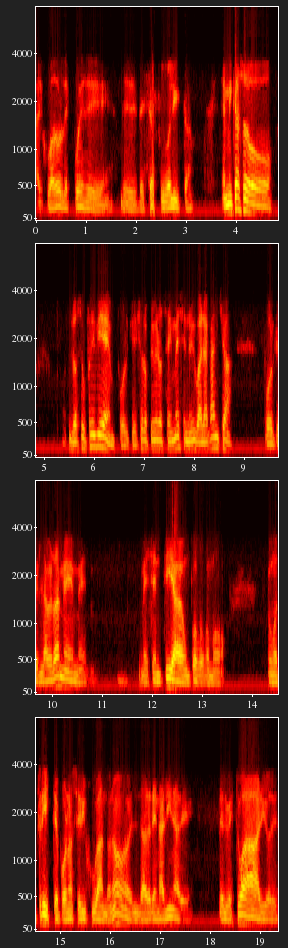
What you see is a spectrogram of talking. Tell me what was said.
al jugador después de, de, ser futbolista. En mi caso lo sufrí bien, porque yo los primeros seis meses no iba a la cancha, porque la verdad me, me, sentía un poco como, como triste por no seguir jugando, ¿no? La adrenalina de, del vestuario, de,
